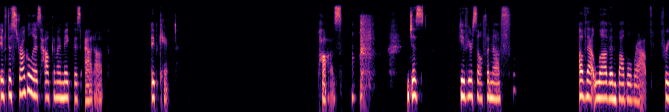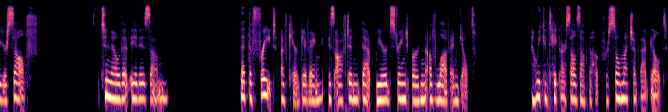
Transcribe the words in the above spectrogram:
if the struggle is how can i make this add up? It can't. Pause. Just give yourself enough of that love and bubble wrap for yourself to know that it is um that the freight of caregiving is often that weird strange burden of love and guilt. And we can take ourselves off the hook for so much of that guilt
